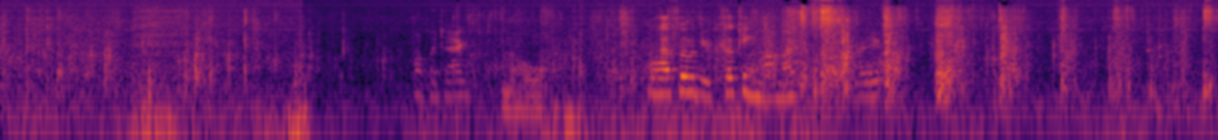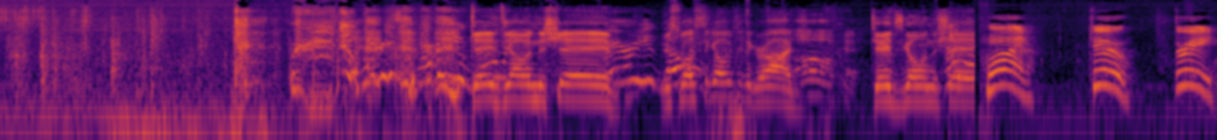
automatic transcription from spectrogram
Want to play tag? No. We'll have fun with your cooking, Mama. Right. Where is it? Where are you Dade's going? going to shave. Where are you going? You're supposed to go into the garage. Oh, okay. Dade's going to shave. One, two, three.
